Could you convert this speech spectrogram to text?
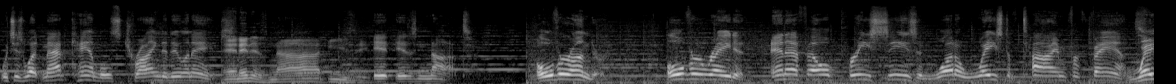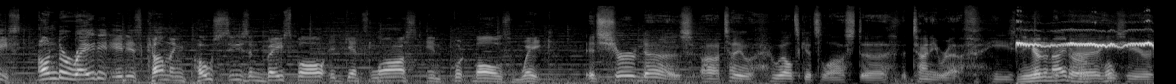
which is what Matt Campbell's trying to do in Ames. And it is not easy. It is not. Over under. Overrated. NFL preseason. What a waste of time for fans. Waste. Underrated. It is coming. Postseason baseball, it gets lost in football's wake. It sure does. Uh, I'll tell you who else gets lost. Uh, the tiny ref. He's he here tonight, or uh, he's here.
